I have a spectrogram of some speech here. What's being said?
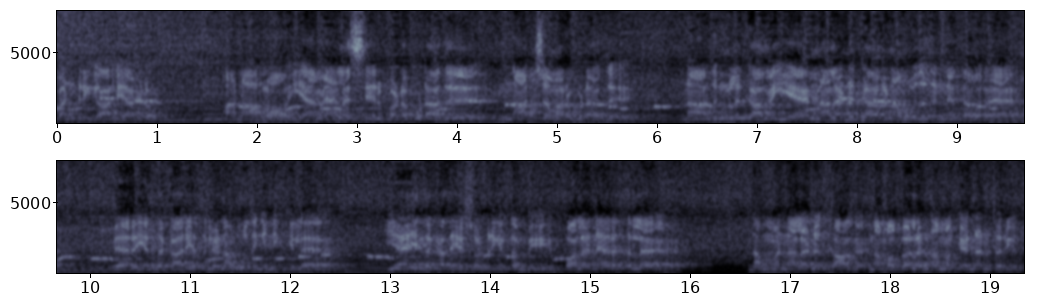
பன்றி காலி ஆகிடும் ஆனாலும் என் மேலே சேறு படக்கூடாது நாற்றம் வரக்கூடாது. நான் அதுங்களுக்காக என் நலனுக்காக நான் ஒதுங்கினே தவிர வேற எந்த காரியத்திலையும் நான் ஒதுங்கி நிற்கல ஏன் இந்த கதையை சொல்கிறீங்க தம்பி? பல நேரத்தில் நம்ம நலனுக்காக நம்ம பலன் நமக்கு என்னன்னு தெரியும்.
